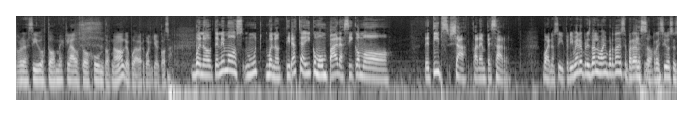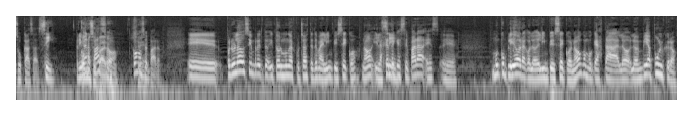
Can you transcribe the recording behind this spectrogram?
residuos todos mezclados, todos juntos, ¿no? Que puede haber cualquier cosa. Bueno, tenemos, bueno, tiraste ahí como un par así como de tips ya para empezar. Bueno, sí, primero y principal, lo más importante es separar Eso. residuos en sus casas. Sí. Primer ¿Cómo paso, separo? ¿cómo Sí. separo? Eh, por un lado, siempre, y todo el mundo ha escuchado este tema de limpio y seco, ¿no? Y la gente Sí. que separa es eh, muy cumplidora con lo de limpio y seco, ¿no? Como que hasta lo, lo envía pulcro.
